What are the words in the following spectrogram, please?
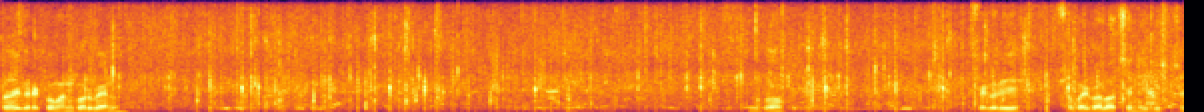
দয়া করে কমেন্ট করবেন। তো আশা করি সবাই ভালো আছেন এই বৃষ্টি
